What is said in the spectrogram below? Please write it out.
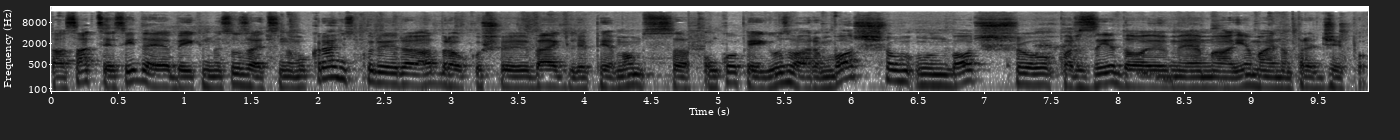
Tās akcijas ideja bija, ka mēs uzaicinām Ukraiņus, kuri ir atbraukuši bēgļi pie mums, un kopīgi uzvāram boršu, un boršu par ziedojumiem iemainam pret džipu.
